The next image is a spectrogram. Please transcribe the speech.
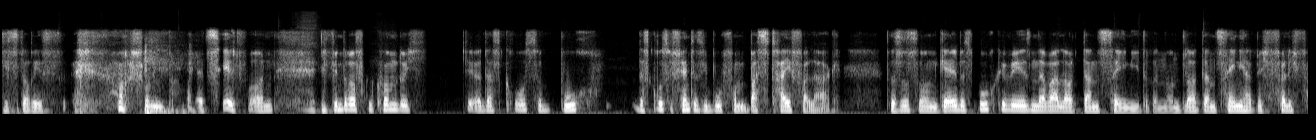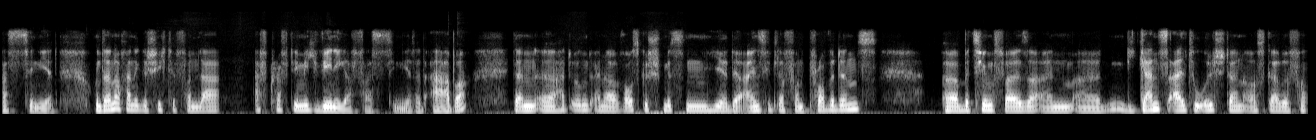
die Story ist auch schon ein paar Mal erzählt worden. Ich bin drauf gekommen durch äh, das große Buch, das große Fantasy-Buch vom Bastei Verlag. Das ist so ein gelbes Buch gewesen, da war Lord Dunsany drin. Und Lord Dunsany hat mich völlig fasziniert. Und dann noch eine Geschichte von Lovecraft, die mich weniger fasziniert hat. Aber dann äh, hat irgendeiner rausgeschmissen, hier der Einsiedler von Providence, äh, beziehungsweise ein, äh, die ganz alte Ulstein-Ausgabe von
